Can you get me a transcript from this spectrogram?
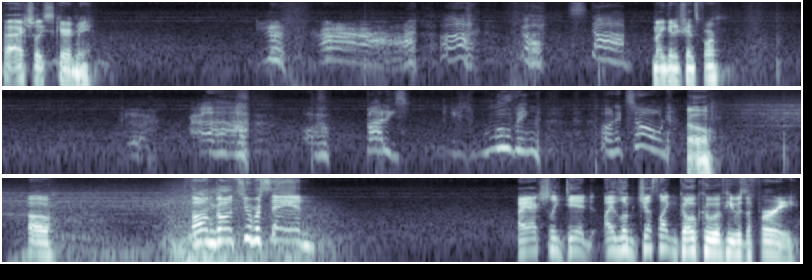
That actually scared me. Ah, ah, ah, stop! Am I gonna transform? Ah, oh, body's moving on its own. Uh-oh. Uh-oh. Oh, I'm going Super Saiyan! I actually did. I look just like Goku if he was a furry.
